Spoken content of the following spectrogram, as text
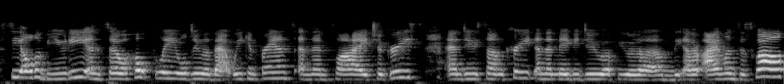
see all the beauty. And so, hopefully, we'll do that week in France and then fly to Greece and do some Crete and then maybe do a few of the, um, the other islands as well.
